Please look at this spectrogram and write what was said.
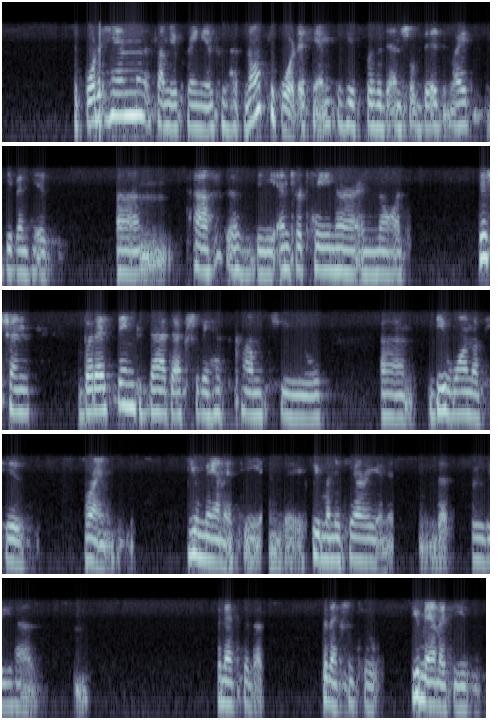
supported him, some Ukrainians who have not supported him for his presidential bid, right, given his um, past as the entertainer and not musician, but I think that actually has come to um, be one of his strengths, humanity and the humanitarianism that really has connected that connection to humanity. Is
